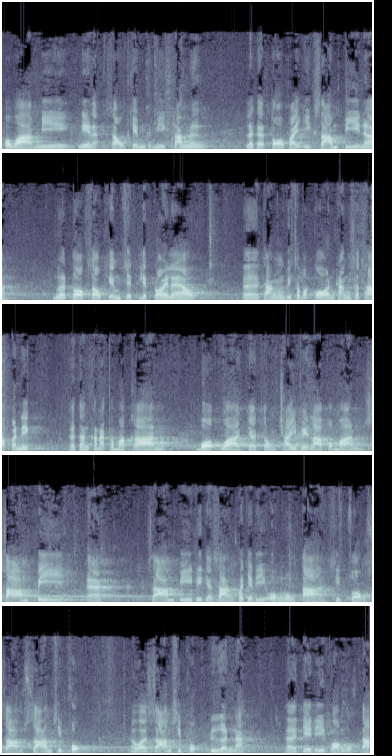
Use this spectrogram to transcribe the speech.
เพราะว่ามีนี่แหละเสาเข็มก็มีครั้งหนึ่งแล้วก็ต่อไปอีกสามปีนะเมื่อตอกเสาเข็มเสร็จเรียบร้อยแล้ว ทางวิศวกรทางสถาปนิกทางคณะกรรมการบอกว่าจะต้องใช้เวลาประมาณ 3 ปีนะสามปีที่จะสร้างพระเจดีย์องค์หลวงตา 12 3 36นะว่า 36 เดือนนะเจดีย์ของหลวงตา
